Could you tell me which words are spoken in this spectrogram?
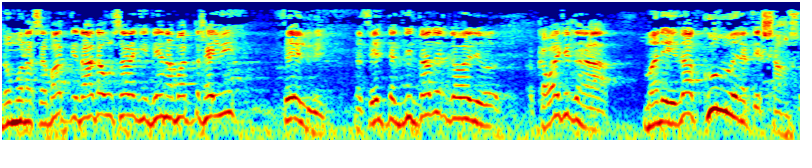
نو مناسبات کی دادا اسرا کی دینا بات تشایوی فعل وی نو فعل تقدیر دادا کوي کوي کنا من اذا كورت الشمس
